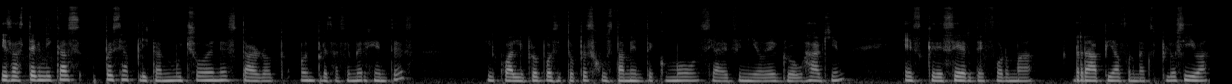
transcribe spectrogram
Esas técnicas pues se aplican mucho en startup o empresas emergentes, el cual el propósito pues justamente como se ha definido de grow hacking es crecer de forma rápida, forma explosiva.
